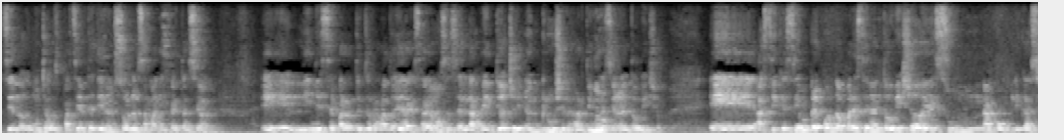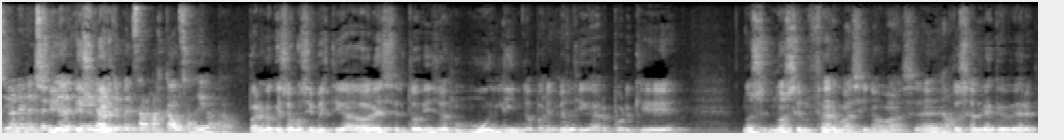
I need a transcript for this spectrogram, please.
siendo que muchos pacientes tienen solo esa manifestación el índice para artritis reumatoidea que sabemos es el las 28 y no incluye las articulaciones del tobillo. Eh, así que siempre cuando aparece en el tobillo es una complicación en el sentido de que hay que pensar más causas, digamos. Para lo que somos investigadores, el tobillo es muy lindo para investigar porque no, no, se enferma así nomás. ¿eh? Entonces habría que ver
